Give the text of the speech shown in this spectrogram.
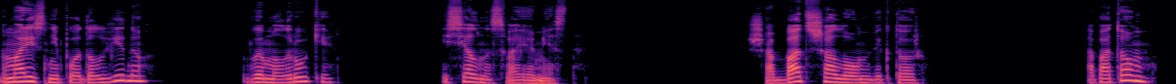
Но Морис не подал виду, вымыл руки и сел на свое место. «Шаббат шалом, Виктор». А потом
